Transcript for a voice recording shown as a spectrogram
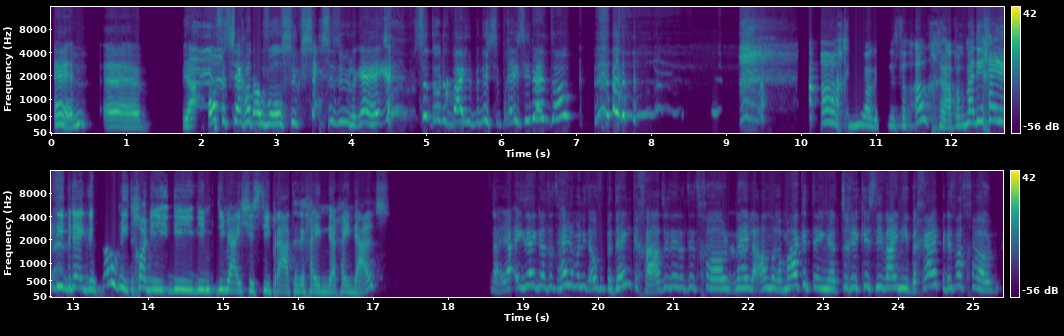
En, eh, ja, of het zegt wat over ons succes natuurlijk, hè? Ze doen het bij de minister-president ook. Och, jongen, dat is toch ook grappig. Maar diegene die bedenkt dus ook niet, gewoon die, die, die, die meisjes die praten geen, geen Duits. Nou ja, ik denk dat het helemaal niet over bedenken gaat. Ik denk dat dit gewoon een hele andere marketingtruc is die wij niet begrijpen. Dit wordt gewoon...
